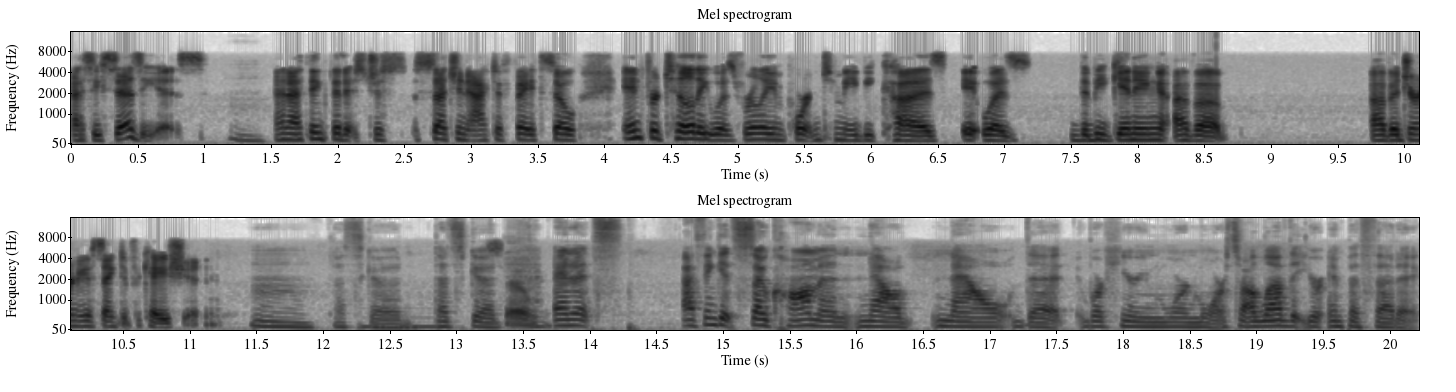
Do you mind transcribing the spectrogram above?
as he says he is. Mm. And I think that it's just such an act of faith. So infertility was really important to me because it was the beginning of a of a journey of sanctification. Mm, that's good. That's good. So. And it's I think it's so common now now that we're hearing more and more. So I love that you're empathetic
